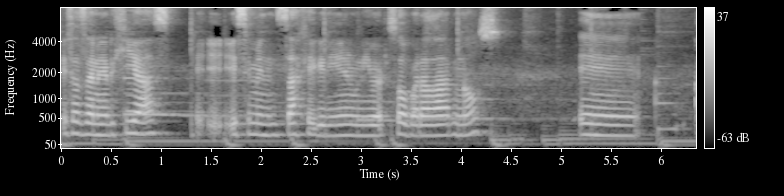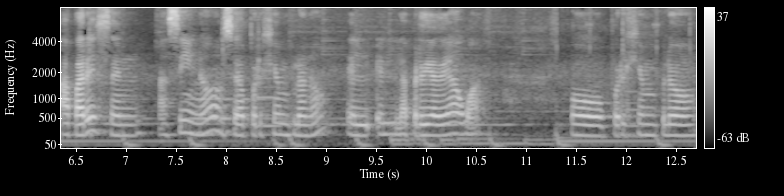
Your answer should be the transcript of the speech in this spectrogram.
esas energías, e, e, ese mensaje que tiene el universo para darnos, eh, aparecen así, ¿no? O sea, por ejemplo, ¿no? la pérdida de agua. O, por ejemplo,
